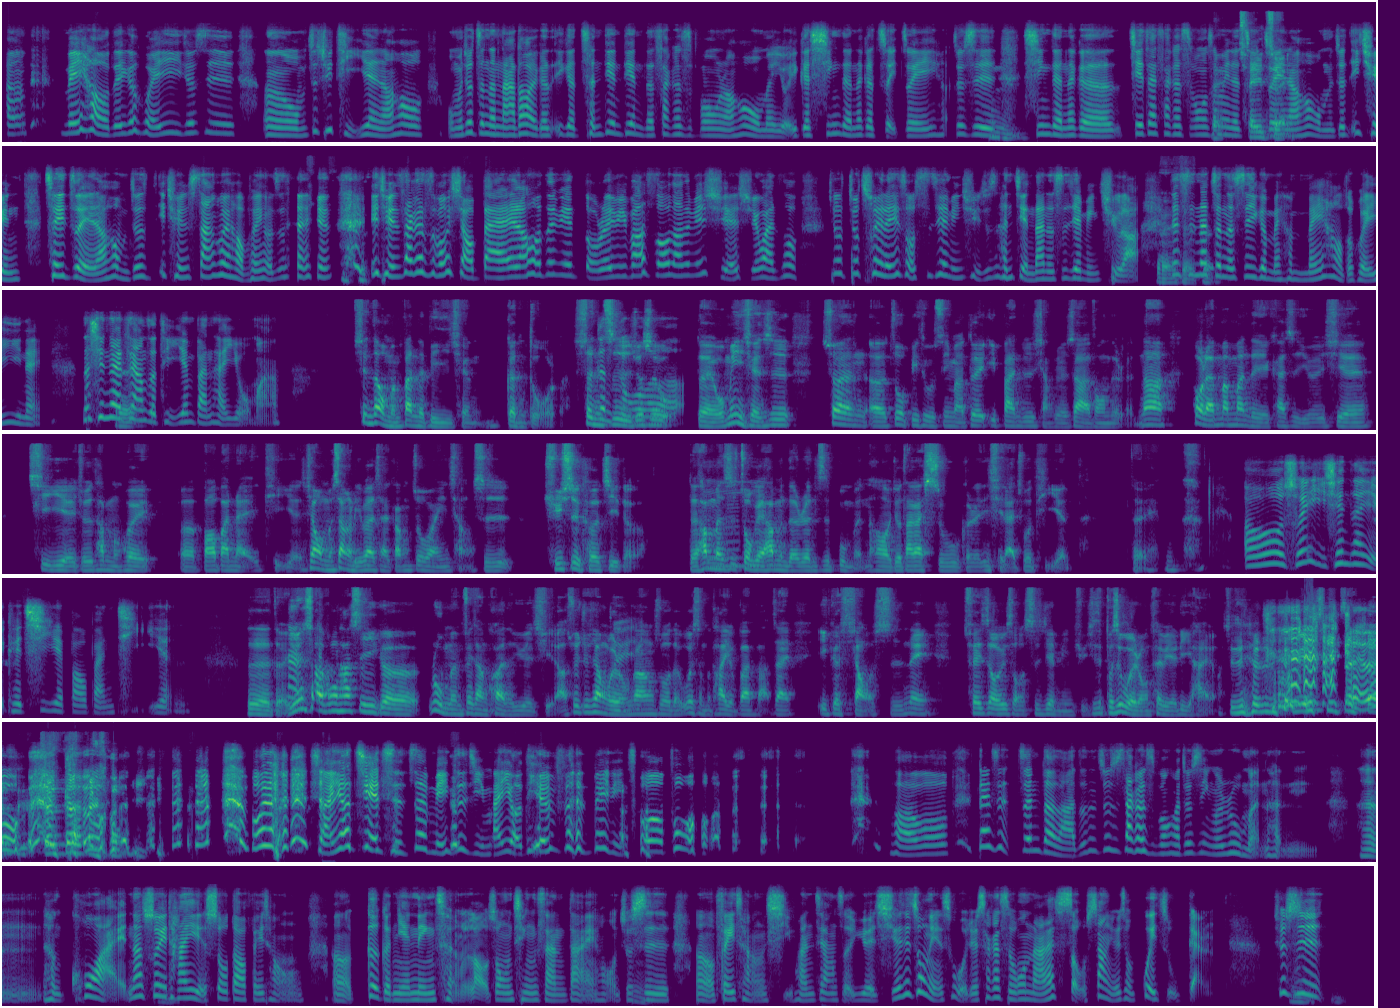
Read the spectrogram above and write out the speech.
美好的一个回忆。就是，嗯，我们就去体验，然后我们就真的拿到一个一个沉甸甸的萨克斯风，然后我们有一个新的那个嘴嘴，就是新的那个接在萨克斯风上面的嘴锥，然后我们就一群吹嘴，然后我们就一群商会好朋友就在那边，一群萨克斯风小白，然后这边。哆来咪发嗦，到那边学学完之后，就就吹了一首世界名曲，就是很简单的世界名曲啦。对对对，但是那真的是一个美很美好的回忆呢。那现在这样子体验班还有吗？现在我们办的比以前更多了，甚至就是对我们以前是算呃做 B to C 嘛，对一般就是想学萨尔风的人。那后来慢慢的也开始有一些企业，就是他们会呃包班来体验。像我们上个礼拜才刚做完一场是趋势科技的。对，他们是做给他们的人资部门，嗯、然后就大概十五个人一起来做体验。对，哦，所以现在也可以企业包班体验。对对对，因为萨克风它是一个入门非常快的乐器啦，所以就像伟荣刚刚说的，为什么他有办法在一个小时内吹奏一首世界名曲？其实不是伟荣特别厉害哦，其实就是 乐器真的真的很容易。我想要借此证明自己蛮有天分，被你戳破。好哦，但是真的啦，真的就是萨克斯风，它就是因为入门很很很快，那所以它也受到非常呃各个年龄层老中青三代吼，就是、嗯、呃非常喜欢这样子的乐器，而且重点是我觉得萨克斯风拿在手上有一种贵族感，就是。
